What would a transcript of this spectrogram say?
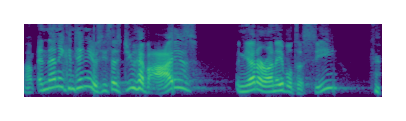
Um, and then he continues. He says, Do you have eyes and yet are unable to see? are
